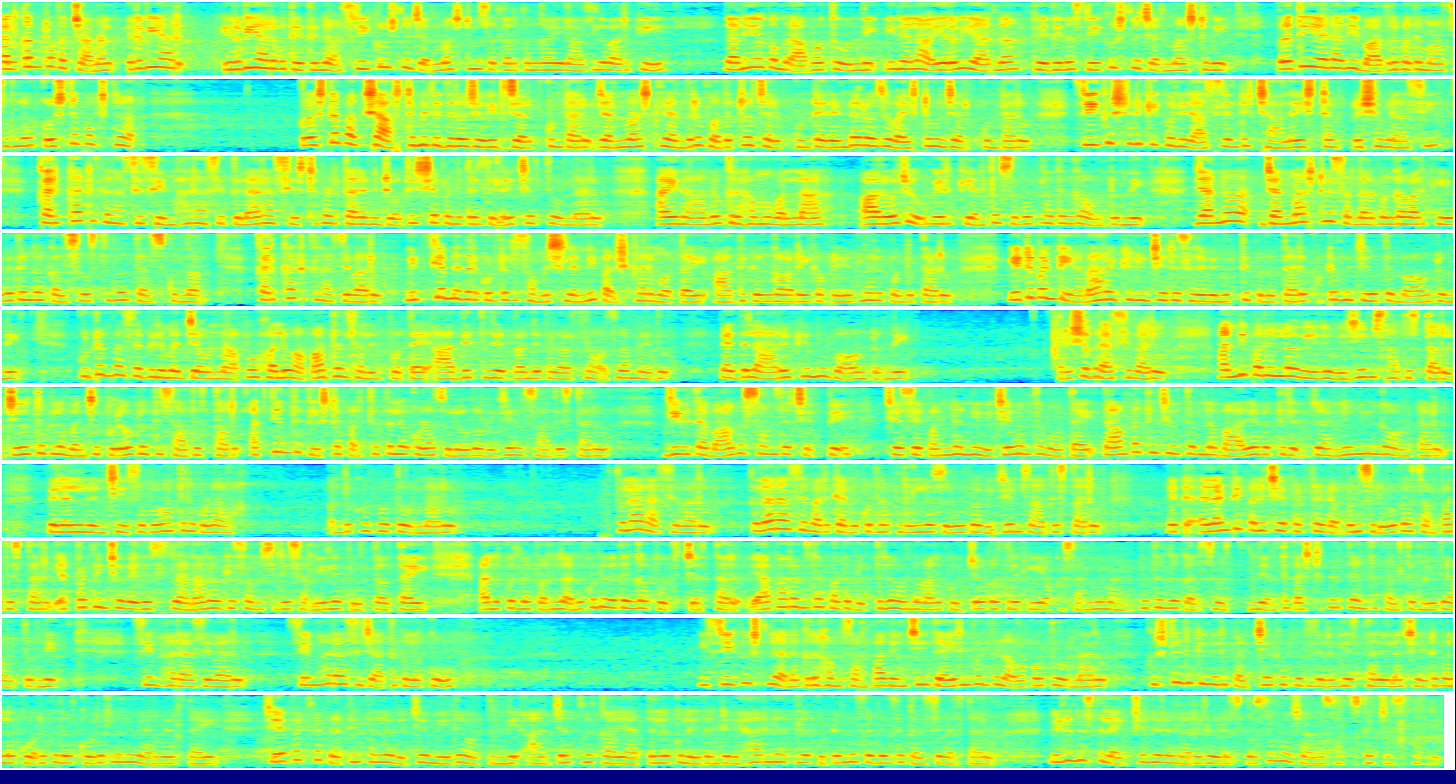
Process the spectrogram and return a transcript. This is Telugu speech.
Welcome to our channel. ఇరవై ఆరు ఇరవై ఆరవ తేదీన శ్రీకృష్ణ జన్మాష్టమి సందర్భంగా ఈ రాశుల వారికి ధనయోగం రాబోతూ ఉంది. ఈ నెల ఇరవై ఆరున తేదీన శ్రీకృష్ణ జన్మాష్టమి. ప్రతి ఏడాది భాద్రపద మాసంలో కృష్ణపక్ష కృష్ణపక్ష అష్టమి తిథి రోజు ఇది జరుపుకుంటారు. జన్మాష్టమి అందరూ మొదటి రోజు జరుపుకుంటే రెండో రోజు వైష్ణవులు జరుపుకుంటారు. శ్రీకృష్ణుడికి కొన్ని రాశులంటే చాలా ఇష్టం. వృషభ రాశి కర్కాటక రాశి సింహరాశి తులారాశి ఇష్టపడతారని జ్యోతిష్య పండితులు తెలియజేస్తూ ఉన్నారు. ఆయన అనుగ్రహం వల్ల ఆ రోజు వీరికి ఎంతో శుభప్రదంగా ఉంటుంది. జన్మ జన్మాష్టమి సందర్భంగా వారికి ఏ విధంగా కలిసి వస్తుందో తెలుసుకుందాం. కర్కాటక రాశి వారు నిత్యం ఎదుర్కొంటున్న సమస్యలన్నీ పరిష్కారం అవుతాయి ఆర్థికంగా అనేక ప్రయత్నాలు పొందుతారు. ఎటువంటి అనారోగ్యం నుంచైనా సరే విముక్తి పొందుతారు. కుటుంబ జీవితం బాగుంటుంది. కుటుంబ సభ్యుల మధ్య ఉన్న అపోహలు అపార్థాలు తొలగిపోతాయి. ఆర్థికంగా ఇబ్బంది పడాల్సిన అవసరం లేదు. పెద్దల ఆరోగ్యము బాగుంటుంది. వృషభ రాశి వారు అన్ని పనుల్లో వీరు విజయం సాధిస్తారు. జీవితంలో మంచి పురోభివృద్ధి సాధిస్తారు. అత్యంత క్లిష్ట పరిస్థితుల్లో కూడా సులువుగా విజయాలు సాధిస్తారు. జీవిత భాగస్వామితో చెప్పే చేసే పనులన్నీ విజయవంతమవుతాయి. దాంపత్య జీవితంలో భార్యాభర్తలు ఇద్దరు అన్యోన్యంగా ఉంటారు. పిల్లల నుంచి శుభవార్తలు కూడా అందుకోబోతూ ఉన్నారు. తులారాశివారు. తులారాశి వారికి అనుకున్న పనుల్లో సులువుగా విజయం సాధిస్తారు. ఎలాంటి పని చేపట్టిన డబ్బును సులువుగా సంపాదిస్తారు. ఎప్పటి నుంచో వేధిస్తున్న అనారోగ్య సమస్యలు సమయంలో పూర్తవుతాయి. అనుకున్న పనులు అనుకున్న విధంగా పూర్తి చేస్తారు. వ్యాపారంతో పాటు వృత్తిలో ఉన్న వారికి ఉద్యోగస్తులకి ఈ యొక్క సమయం అద్భుతంగా కలిసి వస్తుంది. ఎంత కష్టపడితే అంత ఫలితం మీదే అవుతుంది. సింహరాశి వారు. సింహరాశి జాతకులకు ఈ శ్రీకృష్ణుని అనుగ్రహం సంపాదించి ధైర్యవంతులు అవ్వబోతూ ఉన్నారు. కృష్ణుడికి వీరి ప్రత్యేక పూజ నిర్వహిస్తారు. ఇలా చేయడం వల్ల కోరుకున్న కోరికలను నెరవేరుతాయి. చేపట్టిన ప్రతి పనిలో విజయం మీదే అవుతుంది. ఆధ్యాత్మిక యాత్రలకు లేదంటే విహారయాత్రలకు కుటుంబ సభ్యులతో కలిసి వెళ్తారు. వీడియోని లైక్ చేయండి. మరిన్ని వీడియోస్ కోసం మా ఛానల్ సబ్స్క్రైబ్ చేసుకోండి.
